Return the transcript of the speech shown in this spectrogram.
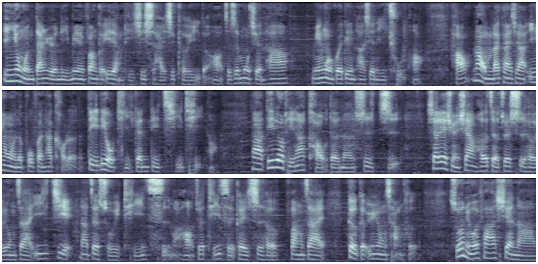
应用文单元里面放个一两题，其实还是可以的哈。只是目前它明文规定它先移除了哈。好，那我们来看一下应用文的部分，它考了第六题跟第七题哈。那第六题它考的呢是指下列选项何者最适合用在一界？那这属于题词嘛哈？就题词可以适合放在各个运用场合。所以你会发现啊，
